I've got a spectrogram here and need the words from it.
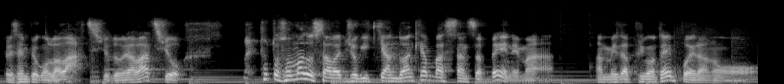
per esempio, con la Lazio, dove la Lazio beh, tutto sommato stava giochicchiando anche abbastanza bene, ma a metà primo tempo erano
